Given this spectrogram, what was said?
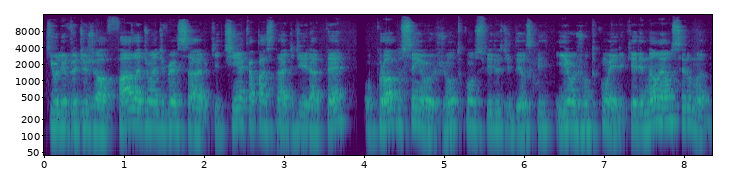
que o livro de Jó fala de um adversário que tinha a capacidade de ir até o próprio Senhor, junto com os filhos de Deus que iam junto com ele, que ele não é um ser humano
